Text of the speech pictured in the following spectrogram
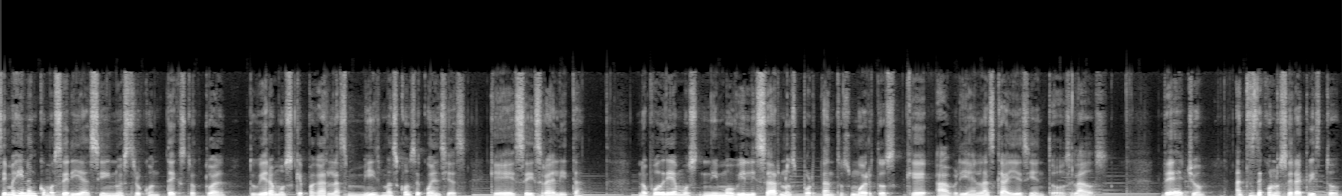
¿Se imaginan cómo sería si en nuestro contexto actual tuviéramos que pagar las mismas consecuencias que ese israelita? No podríamos ni movilizarnos por tantos muertos que habría en las calles y en todos lados. De hecho, antes de conocer a Cristo,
